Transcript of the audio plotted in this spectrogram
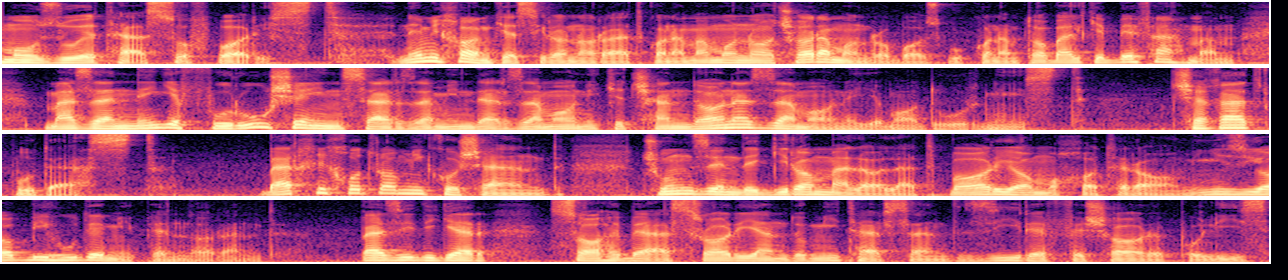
موضوع تأسف باری است. نمی‌خواهم کسی را ناراحت کنم اما ناچارم آن را بازگو کنم تا بلکه بفهمم مزنه فروش این سرزمین در زمانی که چندان از زمانه ما دور نیست چقدر بوده است؟ برخی خود را می‌کشند چون زندگی را ملالت بار یا مخاطر آمیز یا بیهوده میپندارند. بعضی دیگر صاحب اسراری و میترسند زیر فشار پلیس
